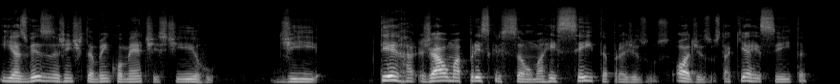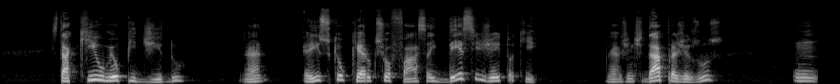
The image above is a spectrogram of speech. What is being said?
E às vezes a gente também comete este erro de ter já uma prescrição, uma receita para Jesus. Ó, oh, Jesus, está aqui a receita, está aqui o meu pedido, né? É isso que eu quero que o senhor faça e desse jeito aqui. Né? A gente dá para Jesus um,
